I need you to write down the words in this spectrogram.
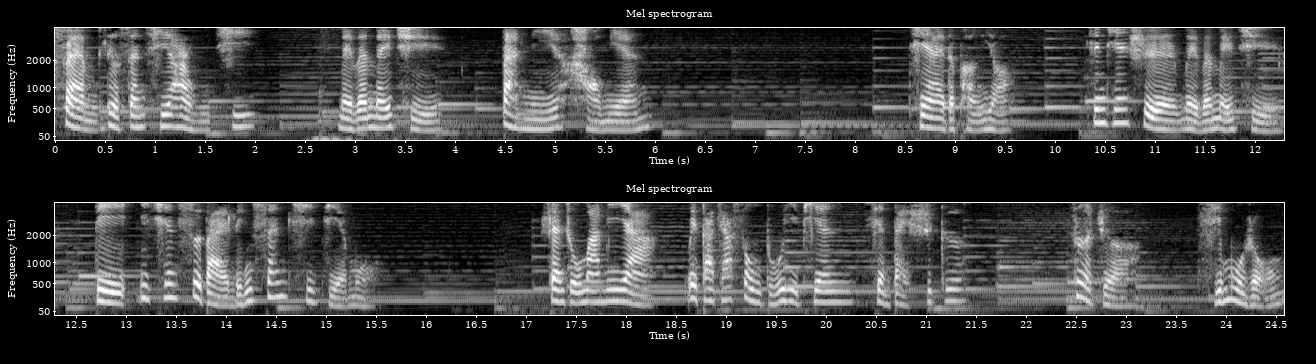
FM 六三七二五七，美文美曲，伴你好眠。亲爱的朋友，今天是美文美曲第一千四百零三期节目。山竹妈咪呀，为大家诵读一篇现代诗歌，作者席慕容。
